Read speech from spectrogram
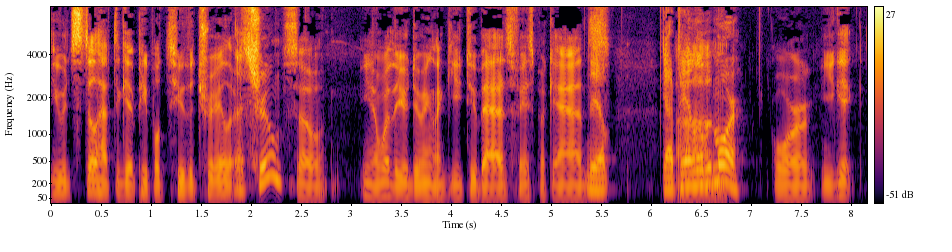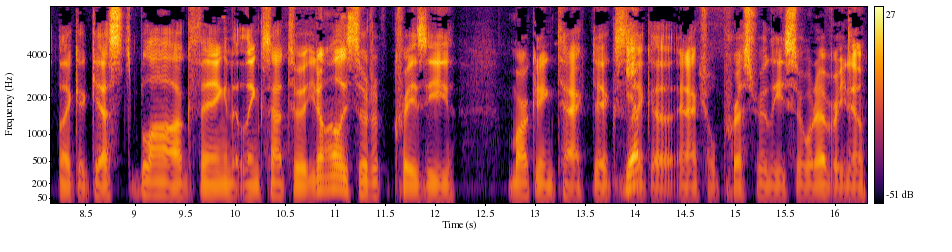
you would still have to get people to the trailer. That's true. So, you know, whether you're doing like YouTube ads, Facebook ads. Yep. Got to pay a little bit Um, more. Or you get like a guest blog thing that links out to it. You know, all these sort of crazy marketing tactics, Yep. like a, an actual press release or whatever, you know.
